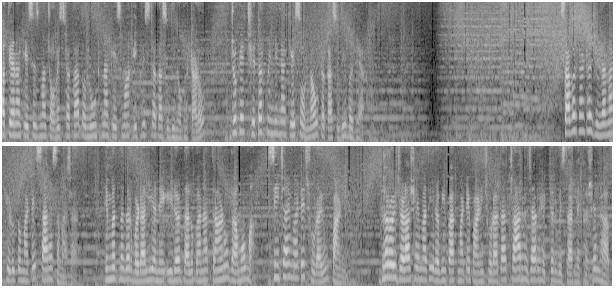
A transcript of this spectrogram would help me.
હત્યાના કેસીસમાં ચોવીસ ટકા તો લૂંટના કેસમાં એકવીસ ટકા સુધીનો ઘટાડો જોકે છેતરપિંડીના કેસો નવ ટકા સુધી વધ્યા. સાબરકાંઠા જિલ્લાના ખેડૂતો માટે સારા સમાચાર. હિંમતનગર, વડાલી અને ઈડર તાલુકાના ત્રાણું ગામોમાં સિંચાઈ માટે છોડાયું પાણી. ધરોઈ જળાશયમાંથી રવિ પાક માટે પાણી છોડાતા ચાર હજાર હેક્ટર વિસ્તારને થશે લાભ.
